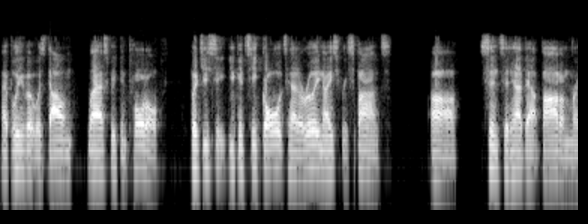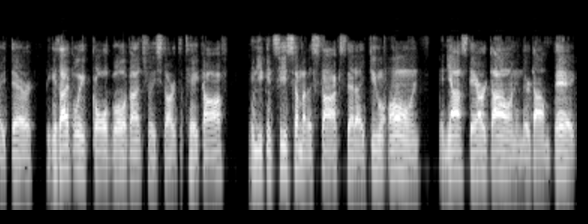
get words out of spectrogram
I believe it was down last week in total, but you see, you can see gold's had a really nice response uh, since it had that bottom right there, because I believe gold will eventually start to take off. And you can see some of the stocks that I do own, and yes, they are down and they're down big.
